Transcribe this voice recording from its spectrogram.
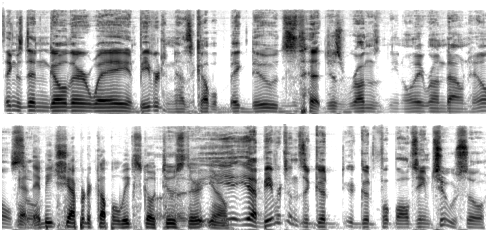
Things didn't go their way, and Beaverton has a couple big dudes that just runs. You know, they run downhill. Yeah, So they beat Shepherd a couple weeks ago too. So they're, you know, yeah, yeah, Beaverton's a good a good football team too. So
